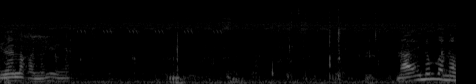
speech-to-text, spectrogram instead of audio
Kilala ka na niya. Nainom ano?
